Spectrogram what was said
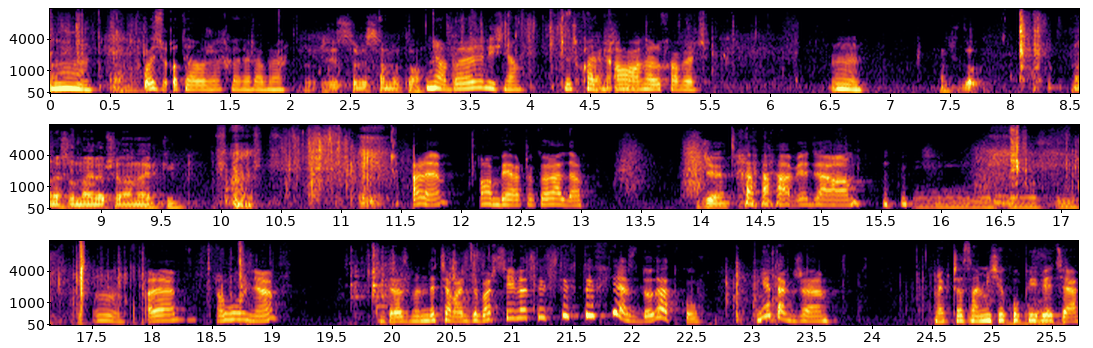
Mmm. O, Jezu, o te orzechy, dobra. Jest sobie samo to. Nie, bo jest wiśnia. To jest kolejne. O, naruchowicz. Mmm. Znaczy to... One są najlepsze na nerki. Ale, o, biała czekolada. Gdzie? Haha, wiedziałam. Mm, ale ogólnie teraz będę ciałać. Zobaczcie ile tych, tych, tych jest dodatków. Nie tak, że jak czasami się kupi, wiecie,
